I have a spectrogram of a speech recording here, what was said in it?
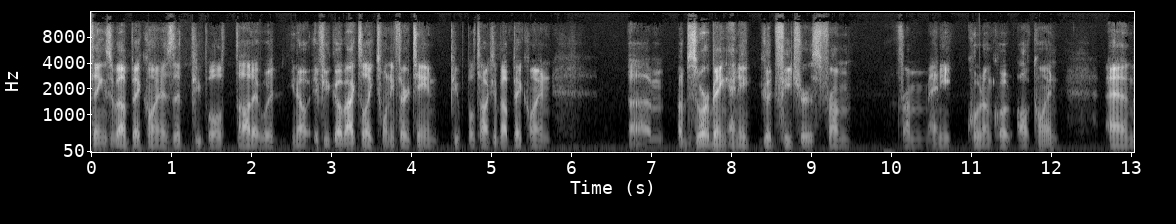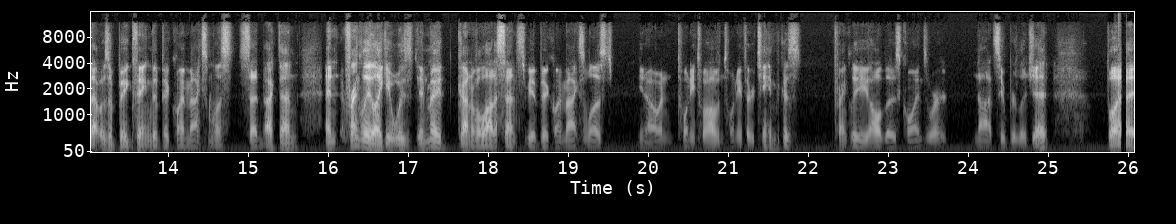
things about Bitcoin is that people thought it would, you know, if you go back to like 2013, people talked about Bitcoin um, absorbing any good features from from any quote unquote altcoin. And that was a big thing that Bitcoin maximalists said back then. And frankly, like it was, it made kind of a lot of sense to be a Bitcoin maximalist, you know, in 2012 and 2013, because frankly, all those coins were not super legit. But uh,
